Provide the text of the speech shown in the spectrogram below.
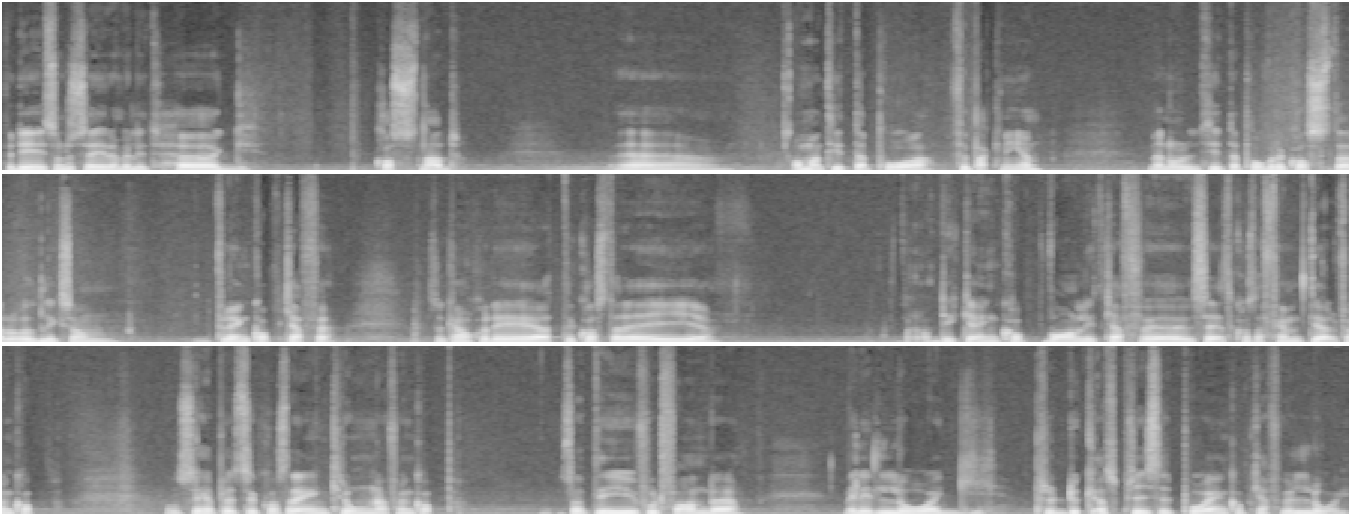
För det är som du säger en väldigt hög kostnad eh, om man tittar på förpackningen. Men om du tittar på vad det kostar och liksom för en kopp kaffe så kanske det är att det kostar dig eh, att dricka en kopp vanligt kaffe. Säg att det kostar 50 öre för en kopp. Och så helt plötsligt kostar det en krona för en kopp. Så att det är ju fortfarande väldigt låg produkt, alltså priset på en kopp kaffe är väldigt låg.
